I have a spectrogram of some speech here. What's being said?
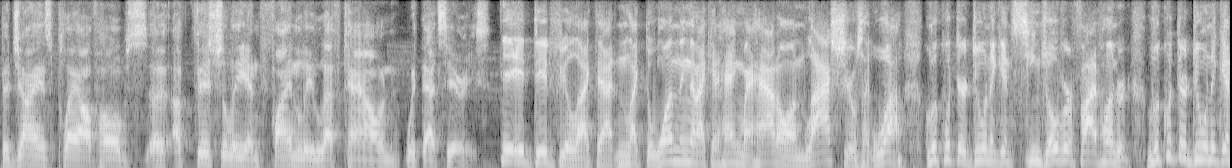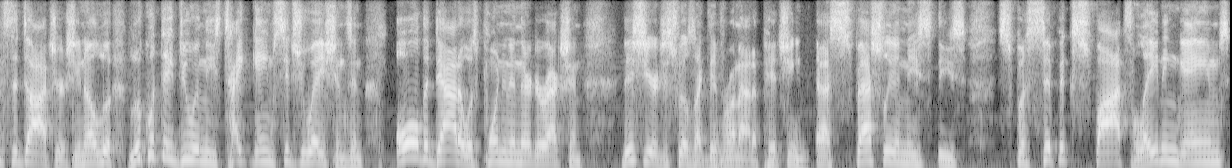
the Giants' playoff hopes uh, officially and finally left town with that series. It did feel like that. And like the one thing that I could hang my hat on last year was like, wow, look what they're doing against teams over 500. Look what they're doing against the Dodgers. You know, look, look what they do in these tight game situations. And all the data was pointing in their direction. This year just feels like they've run out of pitching, especially in these, these specific spots late in games.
